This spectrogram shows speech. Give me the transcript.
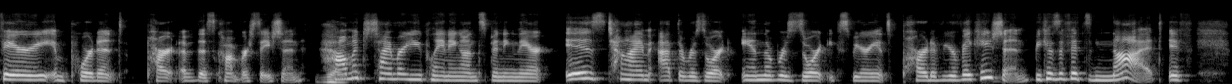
very important part of this conversation. How much time are you planning on spending there is time at the resort and the resort experience part of your vacation? Because if it's not, if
